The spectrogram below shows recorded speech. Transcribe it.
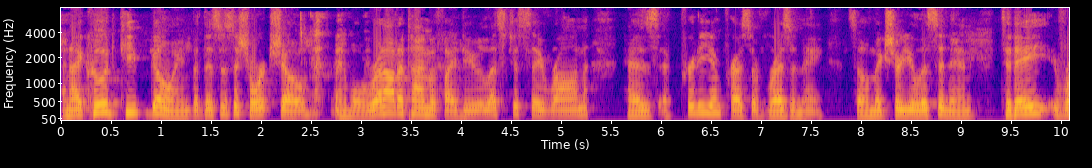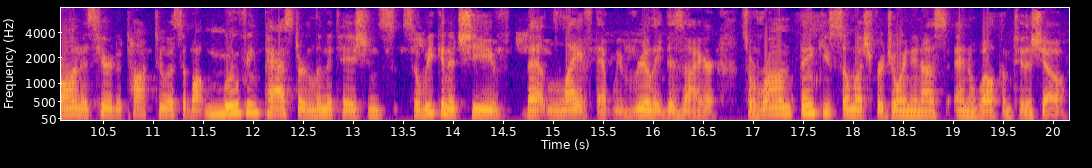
And I could keep going, but this is a short show and we'll run out of time if I do. Let's just say Ron has a pretty impressive resume. So make sure you listen in. Today, Ron is here to talk to us about moving past our limitations so we can achieve that life that we really desire. So, Ron, thank you so much for joining us and welcome to the show.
